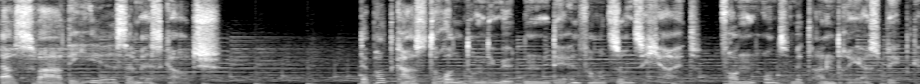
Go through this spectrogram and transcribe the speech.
Das war die ISMS Couch. Der Podcast rund um die Mythen der Informationssicherheit von und mit Andreas Bethke.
